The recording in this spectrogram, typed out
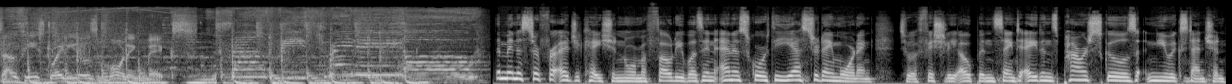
Southeast Radio's morning mix. Southeast Radio. The Minister for Education, Norma Foley, was in Enniscorthy yesterday morning to officially open St Aidan's Parish School's new extension.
